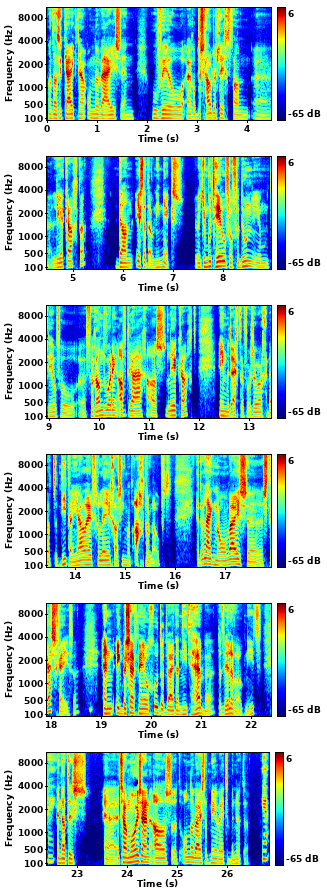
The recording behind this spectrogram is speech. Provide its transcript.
Want als ik kijk naar onderwijs en hoeveel er op de schouders ligt van uh, leerkrachten, dan is dat ook niet niks. Want je moet heel veel voor doen. Je moet heel veel uh, verantwoording afdragen als leerkracht. En je moet echt ervoor zorgen dat het niet aan jou heeft gelegen als iemand achterloopt. Ja, dat lijkt me onwijs uh, stress geven. En ik besef me heel goed dat wij dat niet hebben. Dat willen we ook niet. Nee. En dat is uh, het zou mooi zijn als het onderwijs dat meer weet te benutten. Ja.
